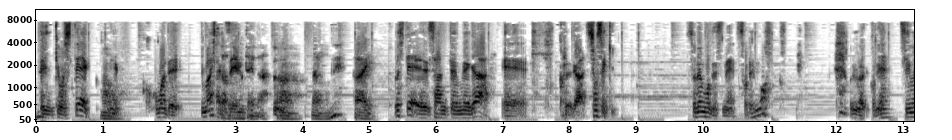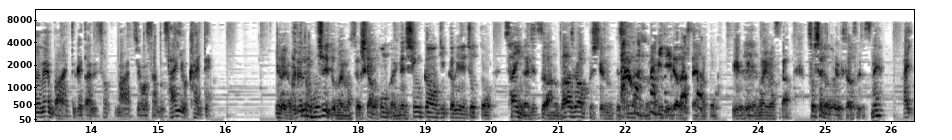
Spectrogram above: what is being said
勉強して、うんねここまで来ましただぜ、のでみたいな。うんなるほどね。はい。そして、え3点目が、えーこれが書籍。それもですね、それも、今 これね、チームメンバーが言ってくれたんですよ。まあ、ジョーさんのサインを書いて。いやいや、普通に欲しいと思いますよ。しかも今回ね、新刊をきっかけにちょっとサインが実はあのバージョンアップしてるので、そんなのもね、見ていただきたいなというふうに思いますが、そして残り2つですね。はい。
